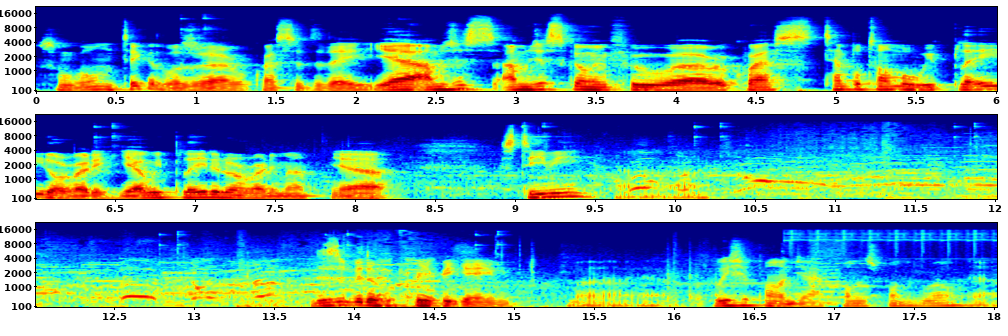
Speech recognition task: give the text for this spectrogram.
Some golden ticket was uh, requested today. Yeah, I'm just I'm just going through uh, requests. Temple Tumble we played already. Yeah, we played it already, man. Yeah, Steamy. Uh, this is a bit of a creepy game, but uh, yeah. Wish upon a Jack on this one as well. Yeah.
